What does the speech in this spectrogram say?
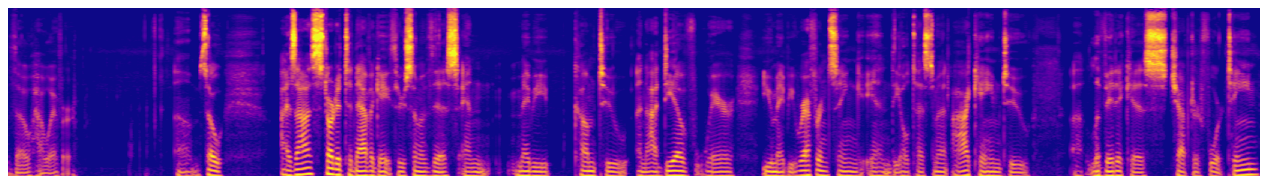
though, however. Um, so, as I started to navigate through some of this and maybe come to an idea of where you may be referencing in the Old Testament, I came to uh, Leviticus chapter 14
